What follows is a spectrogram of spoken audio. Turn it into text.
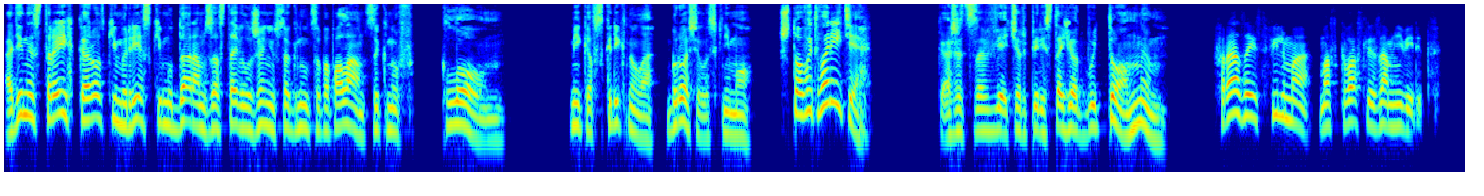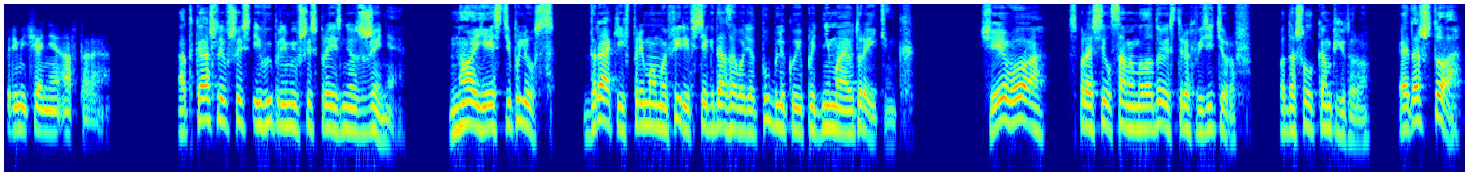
Один из троих коротким резким ударом заставил Женю согнуться пополам, цыкнув «Клоун». Мика вскрикнула, бросилась к нему. «Что вы творите?» Кажется, вечер перестает быть томным. Фраза из фильма «Москва слезам не верит». Примечание автора. Откашлившись и выпрямившись, произнес Женя. Но есть и плюс. Драки в прямом эфире всегда заводят публику и поднимают рейтинг. «Чего?» — спросил самый молодой из трех визитеров. Подошел к компьютеру. «Это что?»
